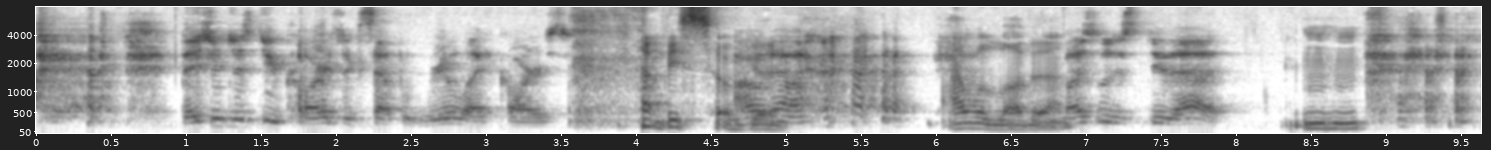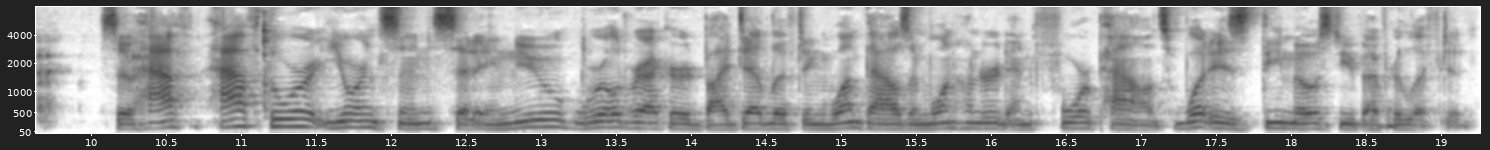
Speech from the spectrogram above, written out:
they should just do cars except with real life cars. That'd be so good. I would love that. Might as well just do that. Mm-hmm. So half Hafthor Bjornsson set a new world record by deadlifting 1,104 pounds. What is the most you've ever lifted?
